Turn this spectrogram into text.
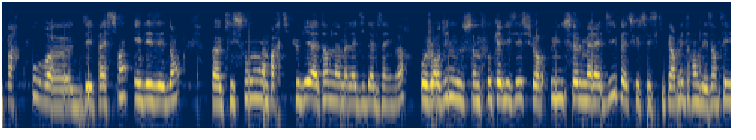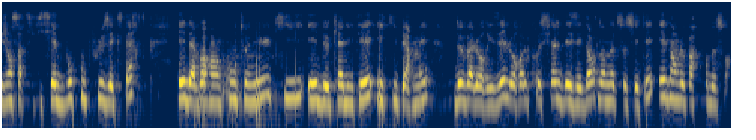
parcours euh, des patients et des aidants qui sont en particulier atteints de la maladie d'Alzheimer. Aujourd'hui, nous nous sommes focalisés sur une seule maladie parce que c'est ce qui permet de rendre les intelligences artificielles beaucoup plus expertes et d'avoir un contenu qui est de qualité et qui permet de valoriser le rôle crucial des aidants dans notre société et dans le parcours de soins.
